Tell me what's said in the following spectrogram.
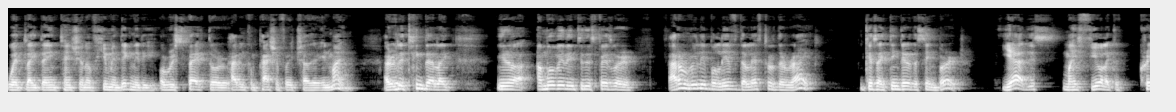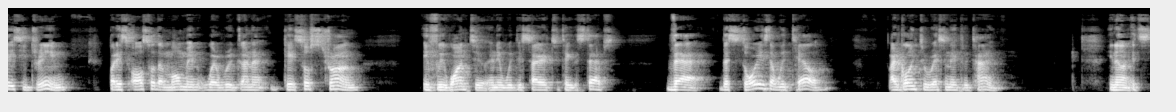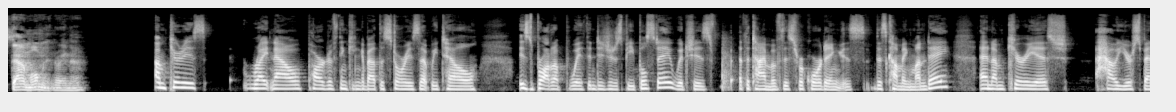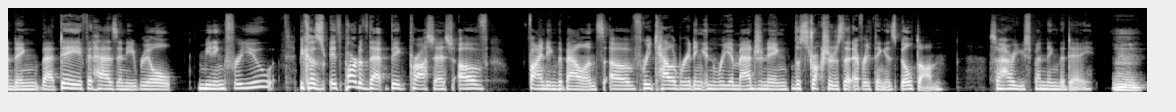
with like the intention of human dignity or respect or having compassion for each other in mind. I really think that like, you know, I'm moving into this space where I don't really believe the left or the right because I think they're the same bird. Yeah, this might feel like a crazy dream, but it's also the moment where we're gonna get so strong if we want to and if we desire to take the steps that the stories that we tell are going to resonate through time. You know, it's that moment right now. I'm curious right now, part of thinking about the stories that we tell is brought up with Indigenous Peoples Day, which is at the time of this recording is this coming Monday. And I'm curious how you're spending that day, if it has any real meaning for you, because it's part of that big process of finding the balance of recalibrating and reimagining the structures that everything is built on. So, how are you spending the day? Mm.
